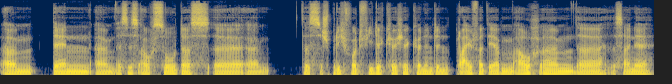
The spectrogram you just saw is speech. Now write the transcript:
Ähm, denn ähm, es ist auch so, dass äh, ähm, das Sprichwort viele Köche können den Brei verderben auch ähm, äh, seine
